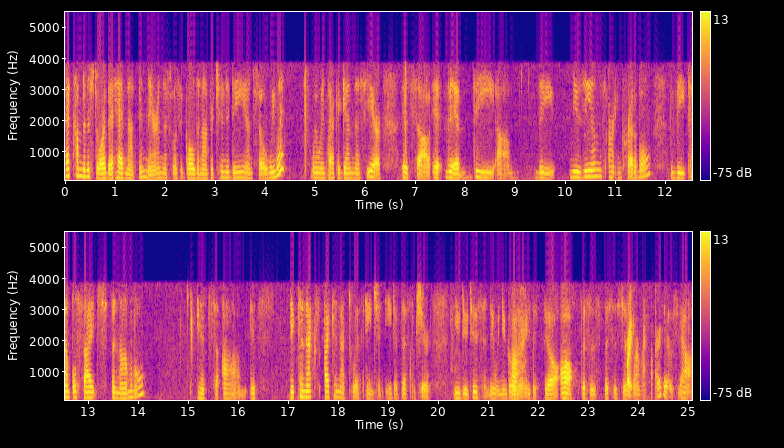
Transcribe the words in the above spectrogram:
that come to the store that had not been there, and this was a golden opportunity, and so we went. We went back again this year. It's uh, it, the the um, the museums are incredible. The temple site's phenomenal. It's um, it's it connects. I connect with ancient Egypt, as I'm sure you do too, Cynde. When you go Ah. there, you just feel, oh, this is this is just Right. where my heart is. Yeah.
